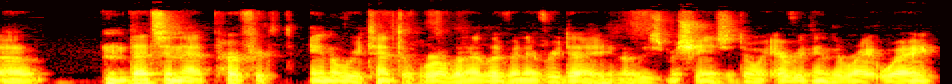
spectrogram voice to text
uh, that's in that perfect anal retentive world that I live in every day. You know, these machines are doing everything the right way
